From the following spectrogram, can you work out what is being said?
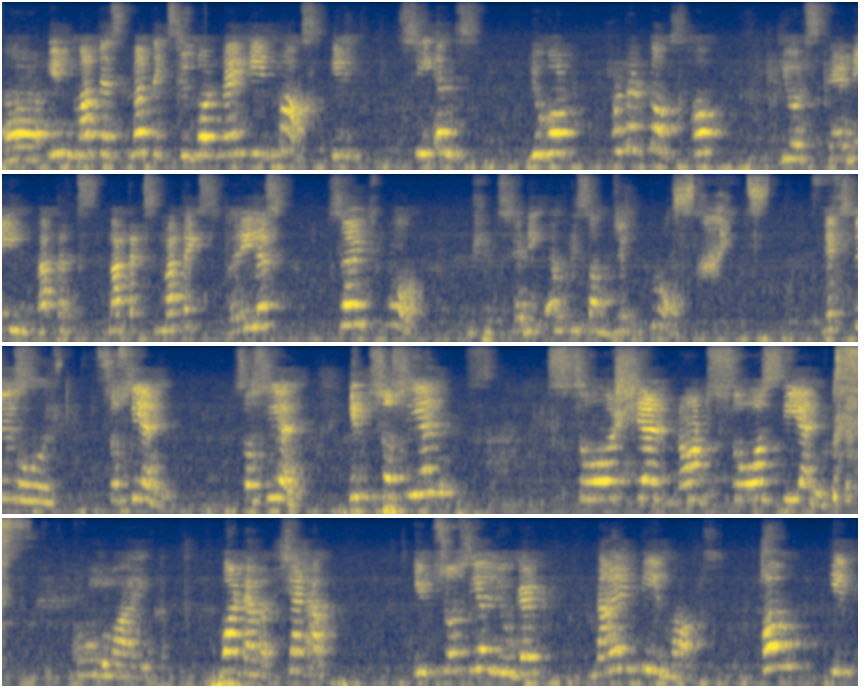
Uh, in mathematics, you got 98 marks. In CMs, you got 100 marks. How? You're studying mathematics, mathematics, mathematics very less, science more. You should study every subject more. Science. Next is social. Social. In social, social, not social. Oh my god. Whatever, shut up. In social, you get 90 marks. How? It,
